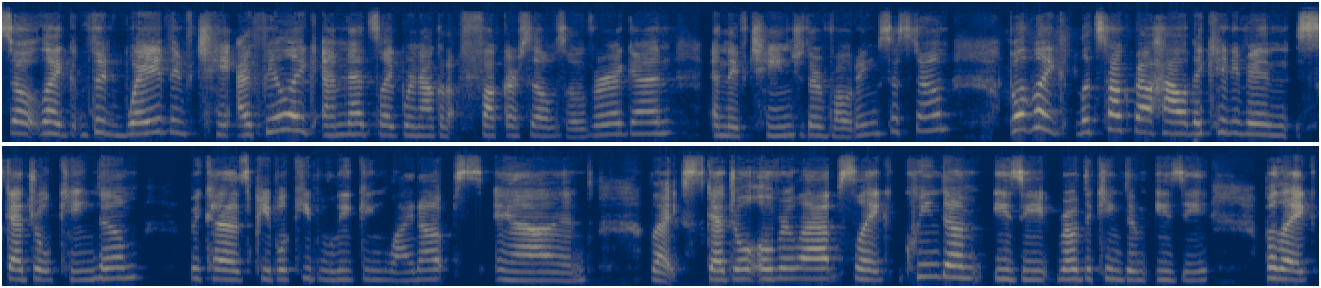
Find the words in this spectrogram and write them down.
So like the way they've changed I feel like Mnet's like we're not gonna fuck ourselves over again and they've changed their voting system. But like let's talk about how they can't even schedule Kingdom because people keep leaking lineups and like schedule overlaps. Like Queendom easy, Road to Kingdom easy, but like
